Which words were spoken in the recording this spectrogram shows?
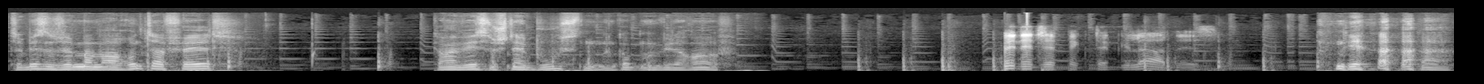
Zumindest wenn man mal runterfällt, kann man wenigstens schnell boosten. Dann kommt man wieder rauf. Wenn der Jetpack denn geladen ist. ja.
